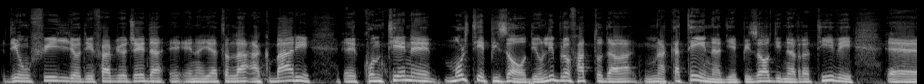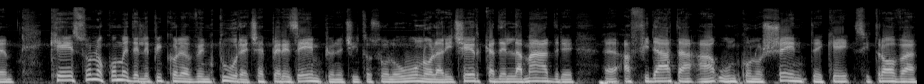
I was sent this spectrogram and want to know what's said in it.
di un figlio di Fabio Geda e Enayatollah Akbari eh, contiene molti episodi, un libro fatto da una catena di episodi narrativi eh, che sono come delle piccole avventure, c'è per esempio, ne cito solo uno, la ricerca della madre eh, affidata a un conoscente che si trova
